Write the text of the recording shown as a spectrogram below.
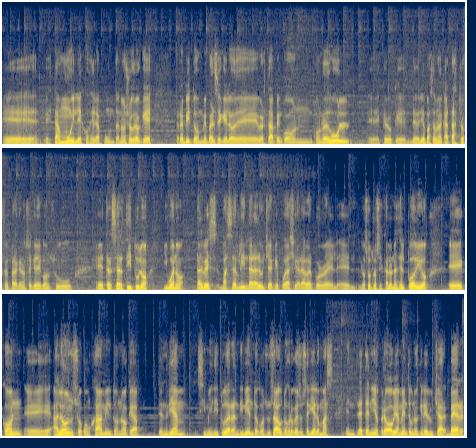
está muy lejos de la punta, ¿no? Yo creo que repito, me parece que lo de Verstappen con, Red Bull, eh, creo que debería pasar una catástrofe para que no se quede con su eh, tercer título. Y bueno, tal vez va a ser linda la lucha que pueda llegar a ver por los otros escalones del podio eh, con Alonso, con Hamilton, ¿no? que tendrían similitud de rendimiento con sus autos. Creo que eso sería lo más entretenido. Pero obviamente uno quiere luchar, ver,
